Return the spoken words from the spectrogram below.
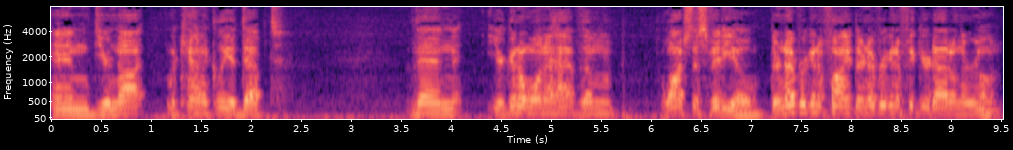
and you're not mechanically adept, then you're going to want to have them watch this video. They're never going to find, they're never going to figure it out on their own.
